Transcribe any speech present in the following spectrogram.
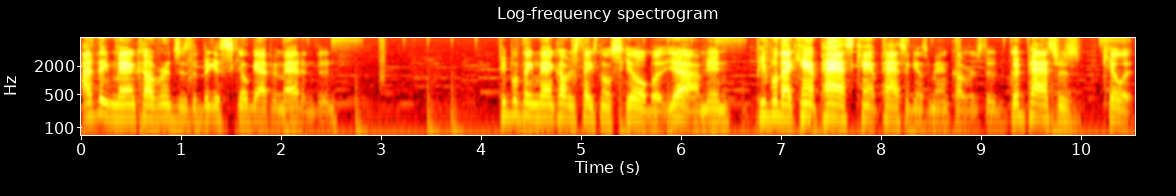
I think man coverage is the biggest skill gap in Madden, dude people think man coverage takes no skill, but yeah, I mean, people that can't pass can't pass against man coverage, dude. Good passers kill it.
